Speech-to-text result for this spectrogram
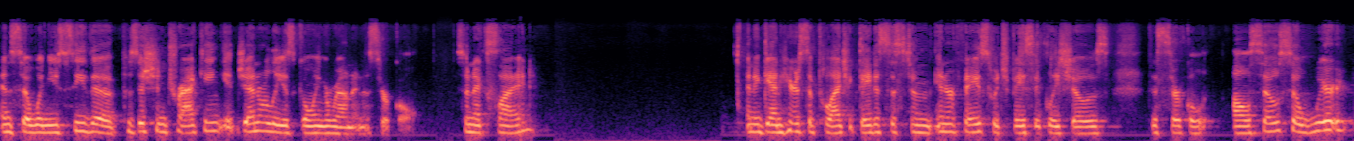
And so when you see the position tracking, it generally is going around in a circle. So next slide. And again, here's the pelagic data system interface, which basically shows the circle also. So we're,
